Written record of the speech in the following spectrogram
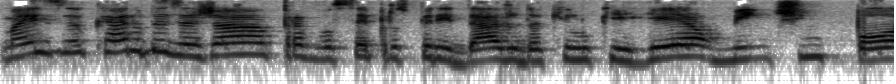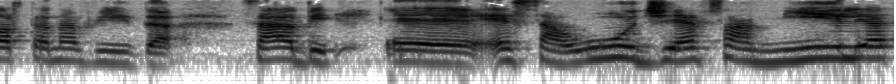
mas eu quero desejar para você prosperidade daquilo que realmente importa na vida, sabe? É, é, saúde, é família,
